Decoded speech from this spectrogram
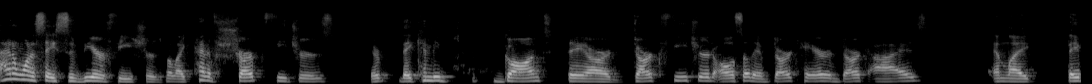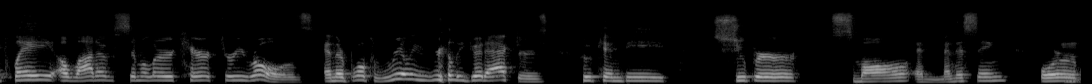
I don't want to say severe features, but like kind of sharp features. They're, they can be gaunt. They are dark featured also. They have dark hair and dark eyes. And like they play a lot of similar charactery roles. And they're both really, really good actors who can be super small and menacing or Mm.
